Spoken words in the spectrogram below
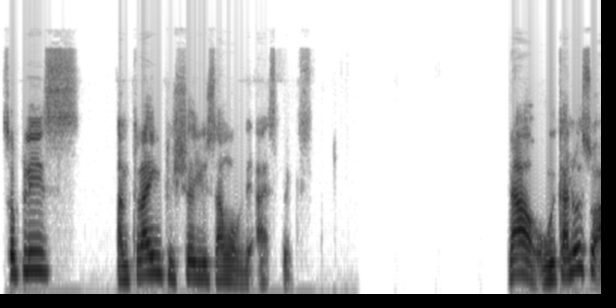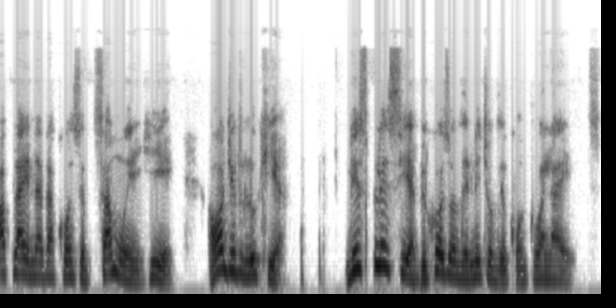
so please, I'm trying to show you some of the aspects. Now, we can also apply another concept somewhere here. I want you to look here. This place here, because of the nature of the contour lines,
